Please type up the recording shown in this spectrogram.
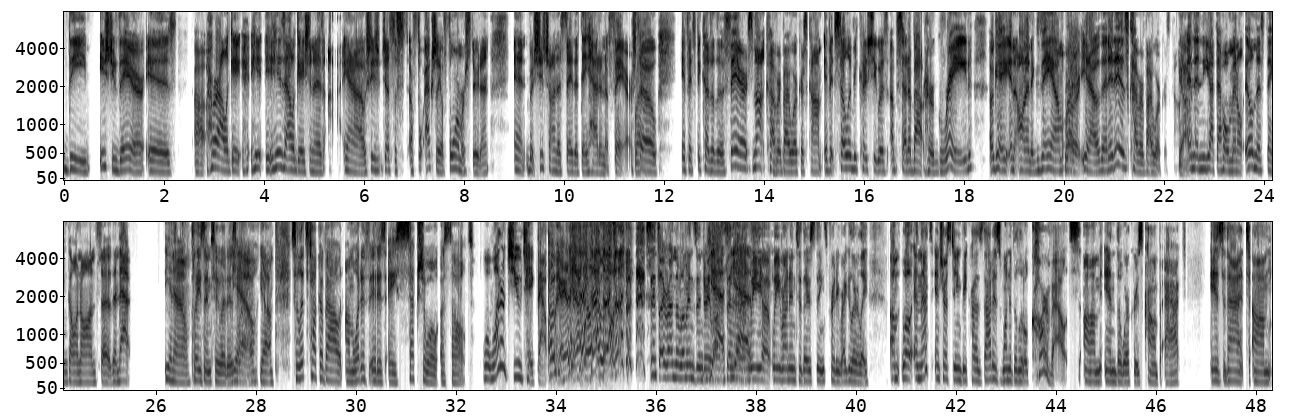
the issue there is uh, her allegation, his allegation is, you know, she's just a, a, actually a former student, and but she's trying to say that they had an affair. Right. So if it's because of the affair, it's not covered by workers' comp. If it's solely because she was upset about her grade, okay, in on an exam, right. or you know, then it is covered by workers' comp. Yeah. And then you got that whole mental illness thing going on. So then that you know plays into it as yeah. well yeah so let's talk about um, what if it is a sexual assault Well, why don't you take that one? Okay, well, since I run the Women's Injury yes, Law Center, yes. we uh, we run into those things pretty regularly. Um, well, and that's interesting because that is one of the little carve outs um, in the Workers' Comp Act is that um,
